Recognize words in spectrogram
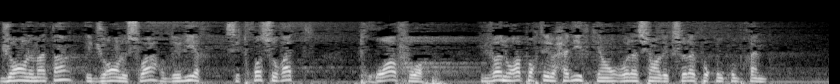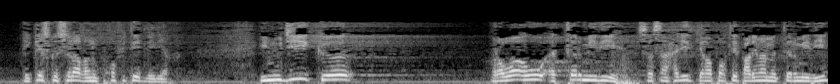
Durant le matin et durant le soir, de lire ces trois sourates trois fois. Il va nous rapporter le hadith qui est en relation avec cela pour qu'on comprenne. Et qu'est-ce que cela va nous profiter de les lire? Il nous dit que Rawahu al-Tirmidhi, ça c'est un hadith qui est rapporté par l'imam al-Tirmidhi,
